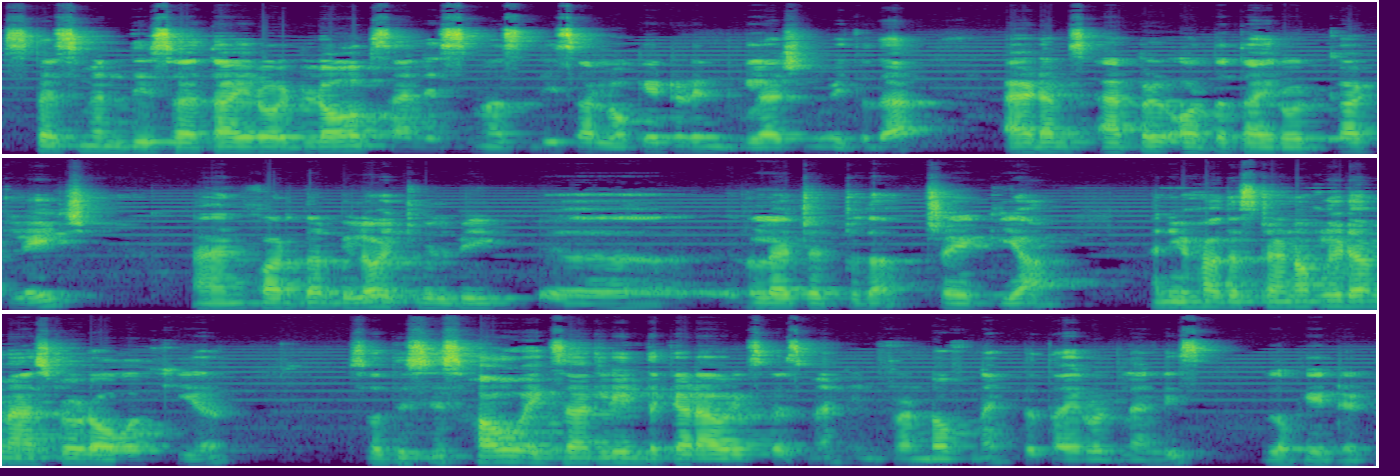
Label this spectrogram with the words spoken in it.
specimen these uh, thyroid lobes and isthmus, these are located in relation with the Adam's apple or the thyroid cartilage and further below it will be uh, related to the trachea and you have the sternocleidomastoid over here. So this is how exactly in the cadaveric specimen in front of neck the thyroid gland is located.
